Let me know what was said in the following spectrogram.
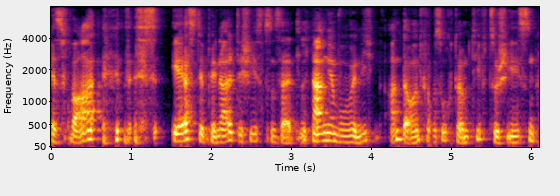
es war das erste Penaltyschießen seit langem, wo wir nicht andauernd versucht haben, tief zu schießen,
